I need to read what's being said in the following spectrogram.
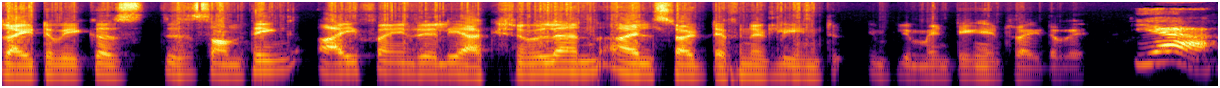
right away because this is something I find really actionable and I'll start definitely implementing it right away. Yeah.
